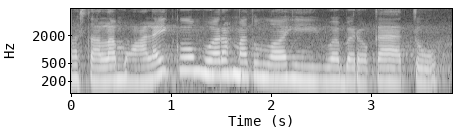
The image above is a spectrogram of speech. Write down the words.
Wassalamualaikum warahmatullahi wabarakatuh.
